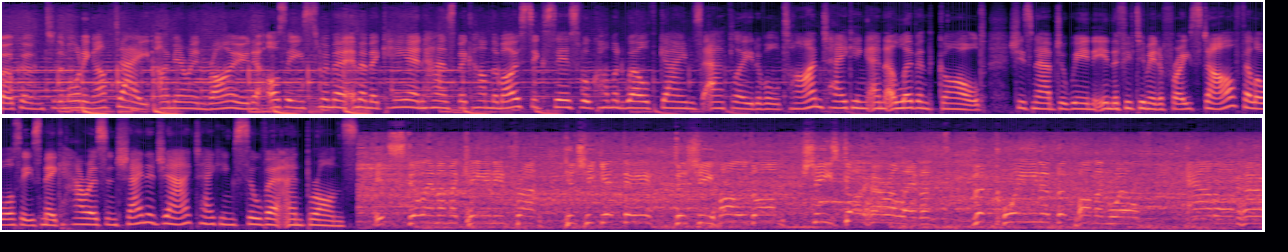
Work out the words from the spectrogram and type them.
Welcome to the morning update. I'm Erin Roan. Aussie swimmer Emma McKeon has become the most successful Commonwealth Games athlete of all time, taking an 11th gold. She's nabbed a win in the 50 metre freestyle. Fellow Aussies Meg Harris and Shayna Jack taking silver and bronze. It's still Emma McKeon in front. Can she get there? Does she hold on? She's got her 11th. The Queen of the Commonwealth out on her.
